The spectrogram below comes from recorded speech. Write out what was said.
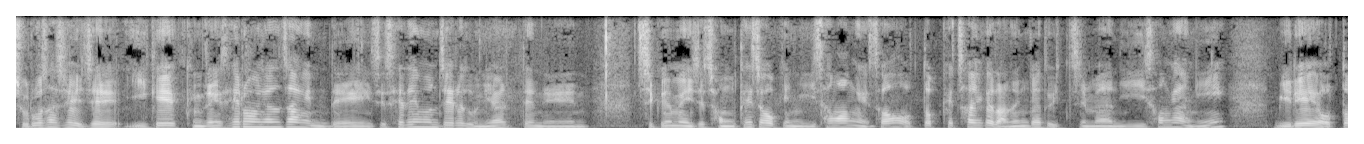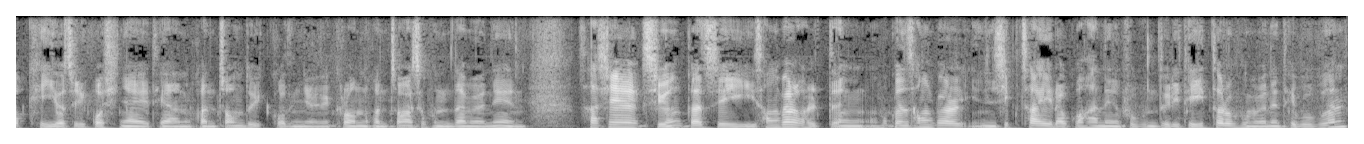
주로 사실 이제 이게 굉장히 새로운 현상인데 이제 세대 문제를 논의할 때는 지금의 이제 정태적인 이 상황에서 어떻게 차이가 나는가도 있지만 이 성향이 미래에 어떻게 이어질 것이냐에 대한 관점도 있거든요. 그런 관점에서 본다면은 사실 지금까지 이 성별 갈등 혹은 성별 인식 차이라고 하는 부분들이 데이터를 보면은 대부분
